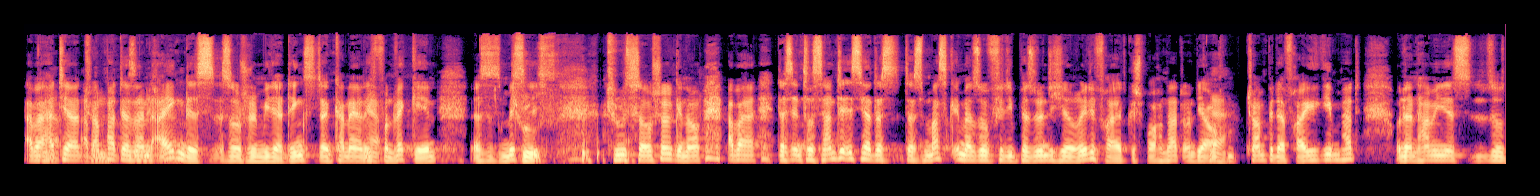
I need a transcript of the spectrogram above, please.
aber ja, hat ja, Trump hat ja sein eigenes Social Media Dings, dann kann er ja nicht ja. von weggehen. Das ist misslich. Truth. Truth Social, genau. Aber das Interessante ist ja, dass, dass Musk immer so für die persönliche Redefreiheit gesprochen hat und ja auch Trump wieder freigegeben hat. Und dann haben ihn jetzt so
